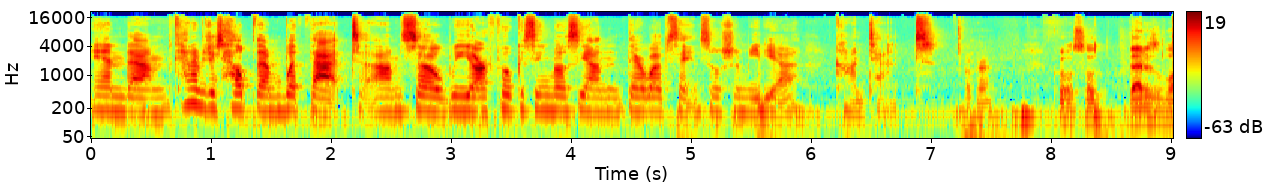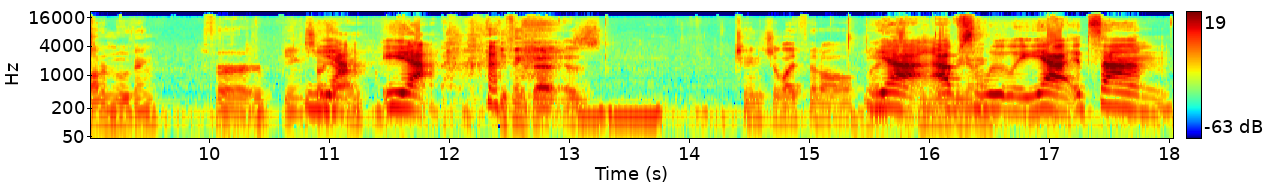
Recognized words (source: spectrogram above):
and um, kind of just help them with that. Um, so we are focusing mostly on their website and social media content. Okay. Cool. So that is a lot of moving for being so yeah, young. yeah. Do you think that has changed your life at all? Like, yeah beginning? absolutely yeah it's um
